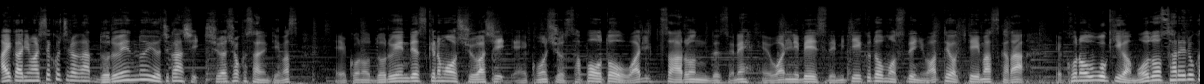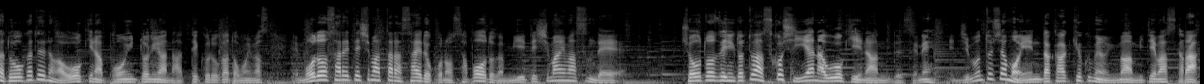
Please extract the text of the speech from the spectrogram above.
相変わりまして、こちらがドル円の4時間足、週足を重ねています。えこのドル円ですけども、週足、え今週サポートを割りつつあるんですよね。え割値ベースで見ていくともうすでに割ってはきていますから、えこの動きが戻されるかどうかというのが大きなポイントにはなってくるかと思います。え戻されてしまったら再度このサポートが見えてしまいますんで、ショート勢にとっては少し嫌な動きなんですよね。自分としてはもう円高局面を今は見てますから、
